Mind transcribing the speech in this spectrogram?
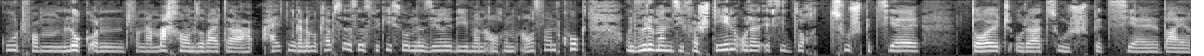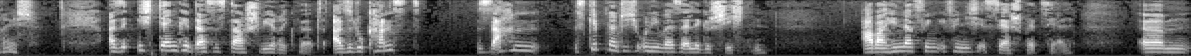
gut vom Look und von der Mache und so weiter halten kann? Aber glaubst du, ist es wirklich so eine Serie, die man auch im Ausland guckt? Und würde man sie verstehen oder ist sie doch zu speziell deutsch oder zu speziell bayerisch? Also ich denke, dass es da schwierig wird. Also du kannst Sachen es gibt natürlich universelle Geschichten, aber Hinterfing, finde ich, ist sehr speziell. Ähm,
